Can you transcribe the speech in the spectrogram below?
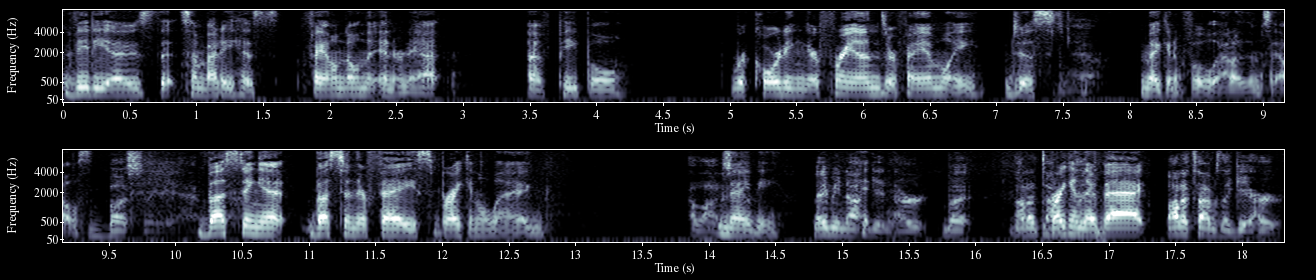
videos that somebody has found on the internet of people recording their friends or family just Yeah. making a fool out of themselves, Busting it. busting it, busting their face, breaking a leg, A lot of stuff. maybe Maybe not getting hurt, but a lot of times breaking they, their back. a lot of times they get hurt.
